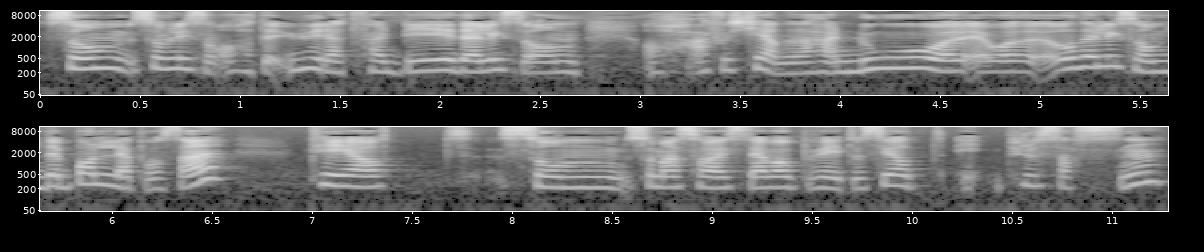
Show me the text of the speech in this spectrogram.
Som, som, liksom At det er urettferdig. Det er liksom Åh, jeg fortjener det her nå. Og, og, og det liksom Det baller på seg til at, som, som jeg sa i sted, jeg var på vei til å si, at prosessen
